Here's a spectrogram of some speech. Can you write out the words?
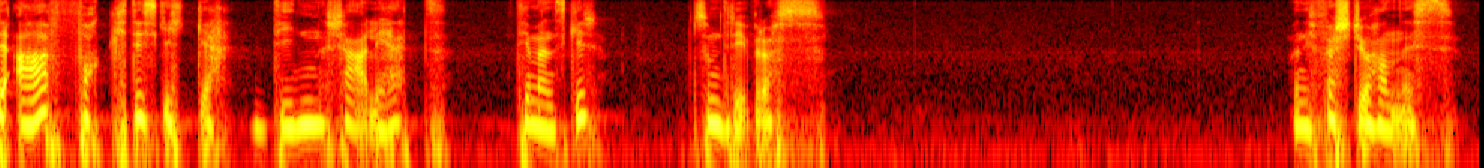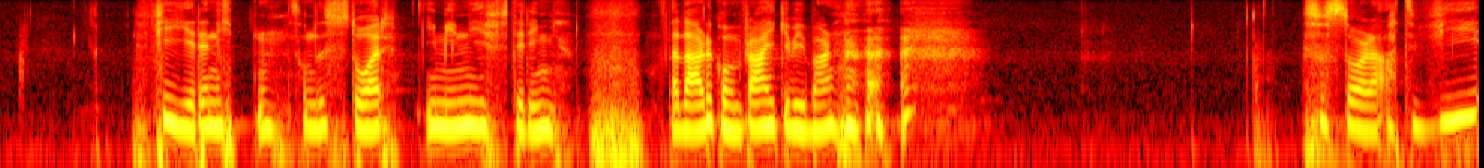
Det er faktisk ikke din kjærlighet til mennesker som driver oss. Men i 1. Johannes 4,19, som det står i min giftering Det er der det kommer fra, ikke Bibelen. Så står det at vi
